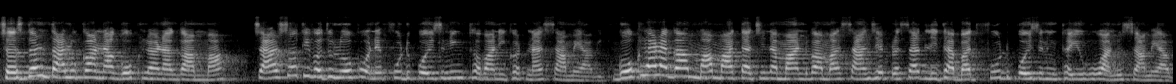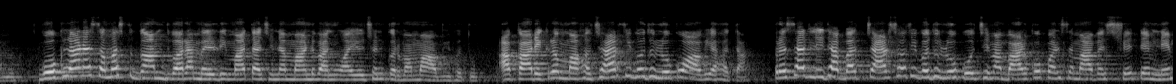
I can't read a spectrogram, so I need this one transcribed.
જસદણ તાલુકાના ગોખલાણા ગામમાં ચારસોથી વધુ લોકોને ફૂડ પોઈઝનિંગ થવાની ઘટના સામે આવી. ગોખલાણા ગામમાં માતાજીના માંડવામાં સાંજે પ્રસાદ લીધા બાદ ફૂડ પોઈઝનિંગ થયું હોવાનું સામે આવ્યું. ગોખલાણા સમસ્ત ગામ દ્વારા મેલડી માતાજીના માંડવાનું આયોજન કરવામાં આવ્યું હતું. આ કાર્યક્રમમાં હજારથી વધુ લોકો આવ્યા હતા. પ્રસાદ લીધા બાદ ચારસોથી વધુ લોકો, જેમાં બાળકો પણ સમાવેશ છે, તેમને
